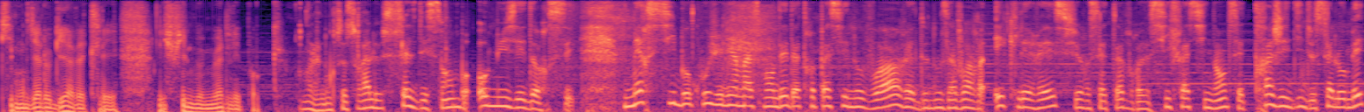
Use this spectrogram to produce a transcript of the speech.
qui vont dialoguer avec les, les films muets de l'époque. Voilà, donc ce sera le 16 décembre au musée d'Orsay. Merci beaucoup Julien Masmondé d'être passé nous voir et de nous avoir éclairé sur cette œuvre si fascinante, cette tragédie de Salomé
